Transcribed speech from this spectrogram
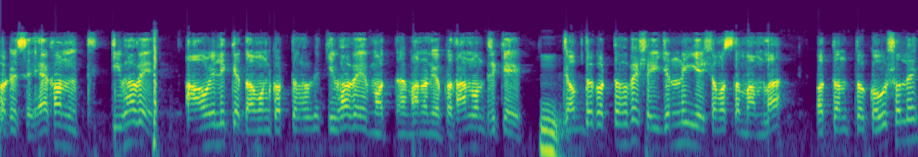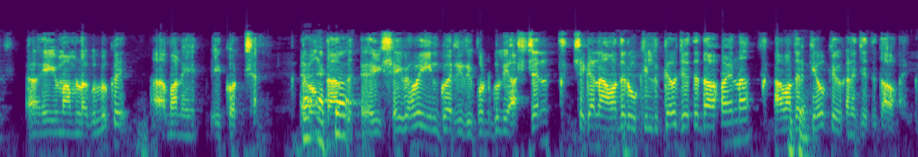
ঘটেছে। এখন কীভাবে আওয়ামী লীগকে দমন করতে হবে? কীভাবে মাননীয় প্রধানমন্ত্রীকে জব্দ করতে হবে? সেই জন্যই এই সমস্ত মামলা অত্যন্ত কৌশলে এই মামলাগুলোকে মানে ই করছেন। এবং সেইভাবে ইনকোয়ারি রিপোর্ট গুলি আসছেন সেখানে আমাদের উকিলকেও যেতে দেওয়া হয় না আমাদের আচ্ছা। কেউ কেউ এখানে যেতে দেওয়া হয় না।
